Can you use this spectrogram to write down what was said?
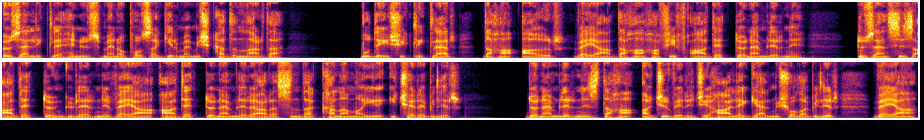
özellikle henüz menopoza girmemiş kadınlarda. Bu değişiklikler daha ağır veya daha hafif adet dönemlerini, düzensiz adet döngülerini veya adet dönemleri arasında kanamayı içerebilir. Dönemleriniz daha acı verici hale gelmiş olabilir veya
